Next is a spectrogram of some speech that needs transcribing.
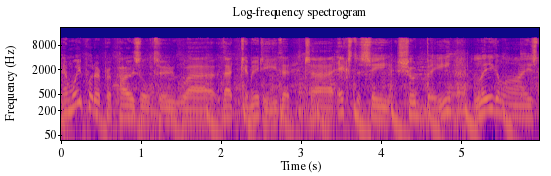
and we put a proposal to uh, that committee that uh, ecstasy should be legalised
